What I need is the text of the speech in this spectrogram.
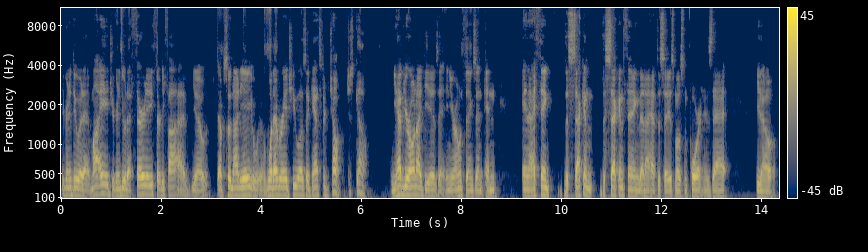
you're going to do it at my age. You're going to do it at 30, 35. You know, episode 98, whatever age he was against. Jump. Just go. You have your own ideas and your own things, and and and I think the second the second thing that I have to say is most important is that you know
